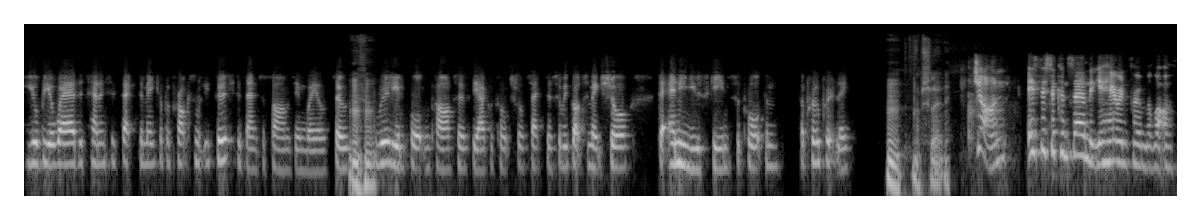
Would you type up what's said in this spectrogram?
You'll be aware the tenanted sector make up approximately 30% of farms in Wales, so mm-hmm. really important part of the agricultural sector. So we've got to make sure that any new schemes support them appropriately. Hmm, absolutely. John, is this a concern that you're hearing from a lot of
